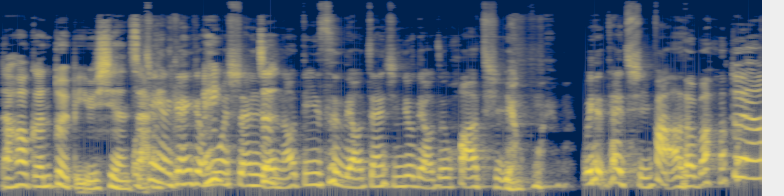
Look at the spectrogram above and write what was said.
然后跟对比于现在，竟然跟一个陌生人，然后第一次聊占星就聊这个话题，我 我也太奇葩了吧？对啊。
